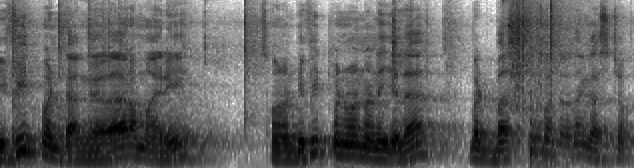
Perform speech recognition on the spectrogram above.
டிஃபீட் பண்ணிட்டாங்க வேறு மாதிரி. ஸோ நான் டிஃபீட் பண்ணுவேன்னு நினைக்கல பட் பஸ் பண்ணுறது தான் கஷ்டம்.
